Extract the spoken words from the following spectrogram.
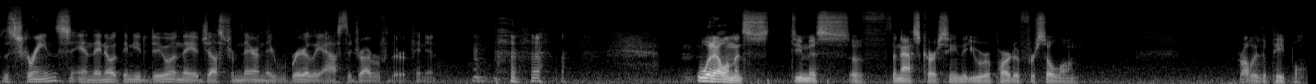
the screens and they know what they need to do and they adjust from there and they rarely ask the driver for their opinion. what elements do you miss of the NASCAR scene that you were a part of for so long? Probably the people.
